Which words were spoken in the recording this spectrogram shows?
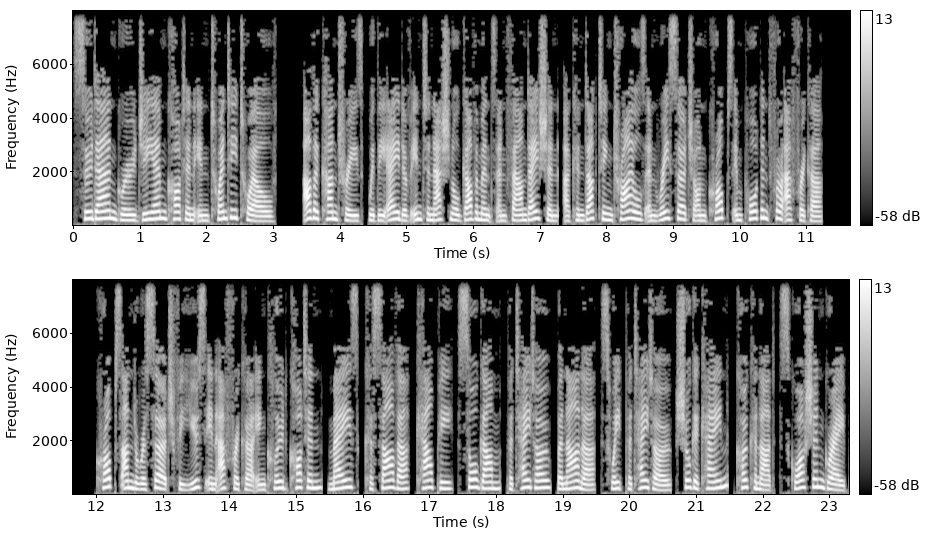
Sudan grew GM cotton in 2012. Other countries, with the aid of international governments and foundation, are conducting trials and research on crops important for Africa. Crops under research for use in Africa include cotton, maize, cassava, cowpea, sorghum, potato, banana, sweet potato, sugar cane, coconut, squash and grape.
